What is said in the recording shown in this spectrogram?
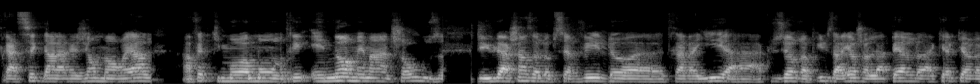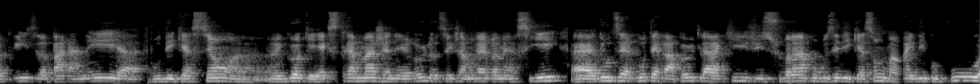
pratique dans la région de Montréal, en fait, qui m'a montré énormément de choses. J'ai eu la chance de l'observer là, euh, travailler à, plusieurs reprises. D'ailleurs, je l'appelle à quelques reprises là, par année euh, pour des questions. un gars qui est extrêmement généreux, là, que j'aimerais remercier. Euh, d'autres ergothérapeutes là, à qui j'ai souvent posé des questions qui m'ont aidé beaucoup.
